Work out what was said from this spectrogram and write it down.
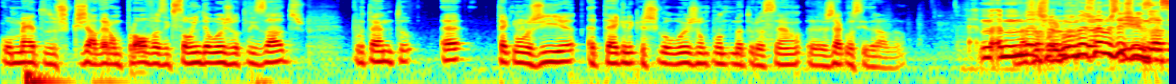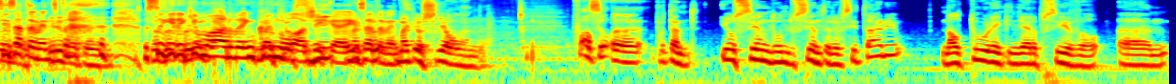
com métodos que já deram provas e que são ainda hoje utilizados. Portanto, a tecnologia, a técnica chegou hoje a um ponto de maturação uh, já considerável. Mas, mas, pergunta, mas, vamos desde o início, exatamente. exatamente. Seguir aqui uma ordem cronológica, como é exatamente. Como é que eu cheguei à Holanda? Fácil, uh, portanto, eu sendo um docente universitário, na altura em que ainda era possível uh,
